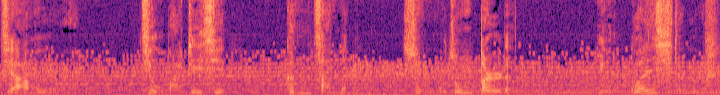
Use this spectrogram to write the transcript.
家木我就把这些跟咱们祖宗辈儿的有关系的故事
